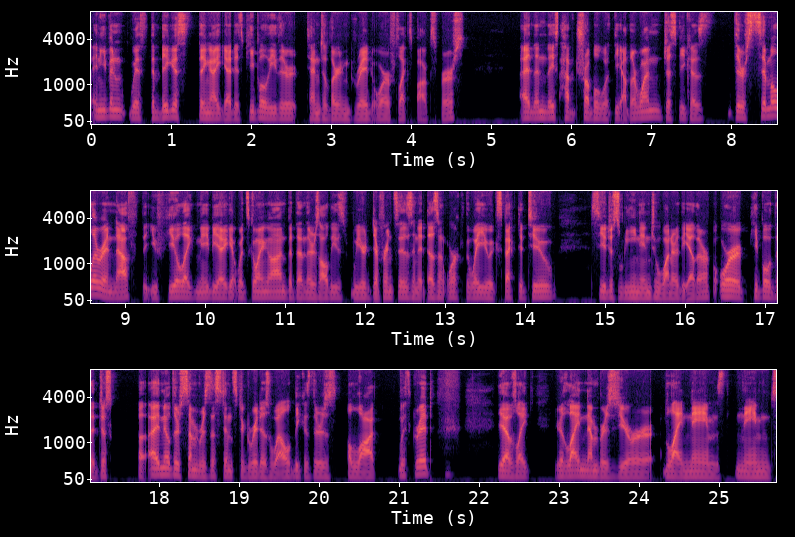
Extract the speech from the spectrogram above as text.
And even with the biggest thing I get is people either tend to learn grid or Flexbox first, and then they have trouble with the other one just because they're similar enough that you feel like maybe I get what's going on, but then there's all these weird differences and it doesn't work the way you expect it to. So you just lean into one or the other, or people that just uh, I know there's some resistance to grid as well because there's a lot with grid. You have like your line numbers, your line names, named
